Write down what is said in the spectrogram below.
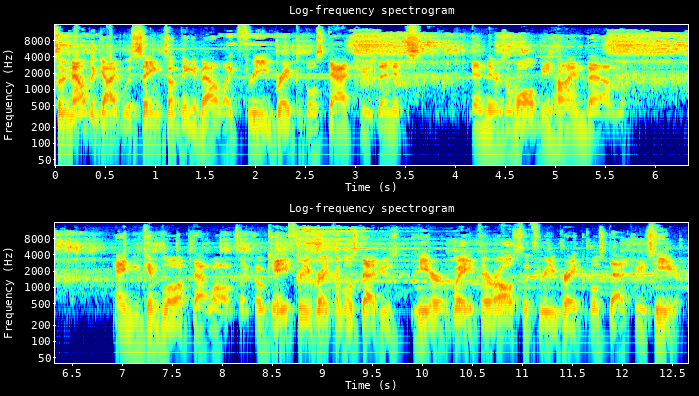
so now the guide was saying something about like three breakable statues, and it's and there's a wall behind them, and you can blow up that wall. It's like okay, three breakable statues here. Wait, there are also three breakable statues here.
